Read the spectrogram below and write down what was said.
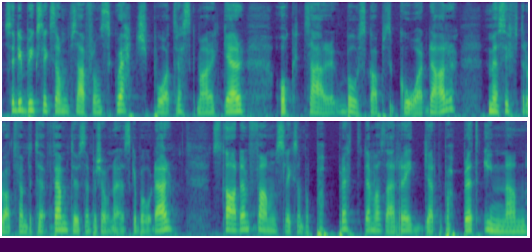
Så det byggs liksom så här från scratch på träskmarker och så här boskapsgårdar med syfte då att 50 5 000 personer ska bo där. Staden fanns liksom på pappret, den var så här reggad på pappret innan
